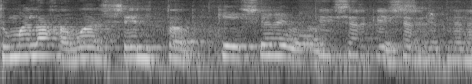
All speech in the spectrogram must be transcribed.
तुम्हाला हवं असेल तर. केशर केशर केशर घेतलेलं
